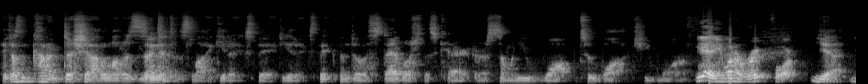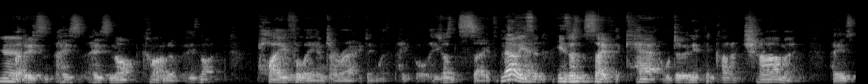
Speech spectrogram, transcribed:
he doesn't kind of dish out a lot of zingers like you'd expect. You'd expect them to establish this character as someone you want to watch. You want to. Yeah, you want to root for. Yeah, Yeah. but he's he's he's not kind of he's not playfully interacting with people. He doesn't save. The No, cat. he's a- he he's a- doesn't save the cat or do anything kind of charming. He's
